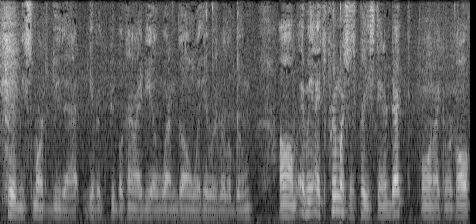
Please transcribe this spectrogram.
Sure, it'd be smart to do that. Give it, people kind of idea of what I'm going with here with Rillaboom. Um, I mean, it's pretty much a pretty standard deck from what I can recall.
